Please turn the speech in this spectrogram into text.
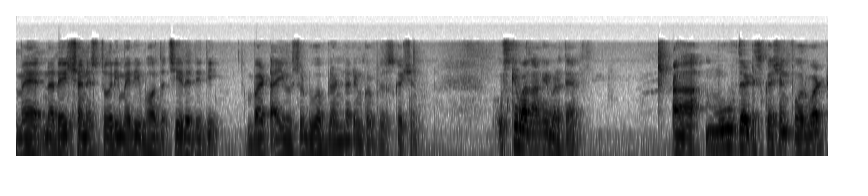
मैं नरेशन स्टोरी मेरी बहुत अच्छी रहती थी but I used to do a blunder in group discussion उसके बाद आगे बढ़ते हैं। Move the discussion forward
